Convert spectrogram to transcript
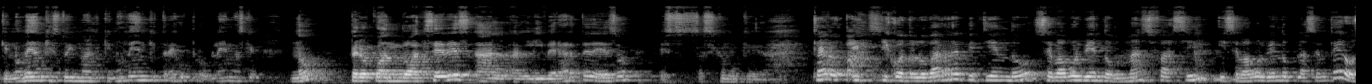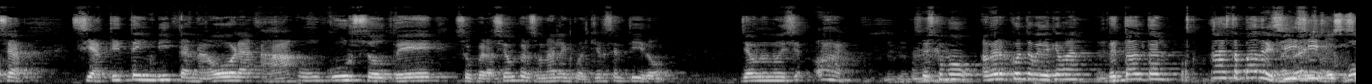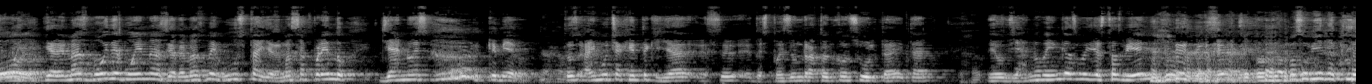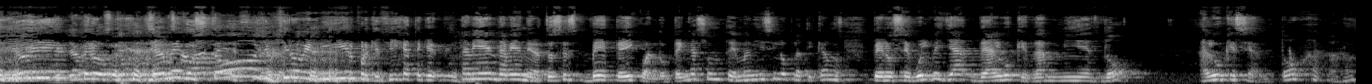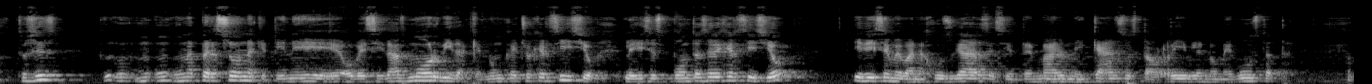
que no vean que estoy mal, que no vean que traigo problemas, que no. Pero cuando accedes al, liberarte de eso, es así como que... ah, Claro, y, y cuando lo vas repitiendo, se va volviendo más fácil y se va volviendo placentero. O sea, si a ti te invitan ahora a un curso de superación personal en cualquier sentido, ya uno no dice, ay, es como, a ver, cuéntame de qué va, de tal, tal. Ah, está padre, sí, sí, voy. Y además voy de buenas, y además me gusta, y además aprendo. Ya no es, ¡ah! qué miedo. Entonces, hay mucha gente que ya, este, después de un rato en consulta y tal, digo, ya no vengas, güey, ya estás bien. Me la paso bien aquí. Oye, Ya me pero gustó. ya me gustó, yo quiero venir porque fíjate que está bien, está bien, mira, entonces vete y cuando tengas un tema, bien si lo platicamos, pero se vuelve ya de algo que da miedo, algo que se antoja. Entonces, un- un- una persona que tiene obesidad mórbida, que nunca ha hecho ejercicio, le dices ponte a hacer ejercicio y dice me van a juzgar, se siente mal, me canso, está horrible, no me gusta, tal.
